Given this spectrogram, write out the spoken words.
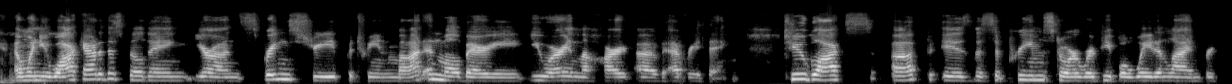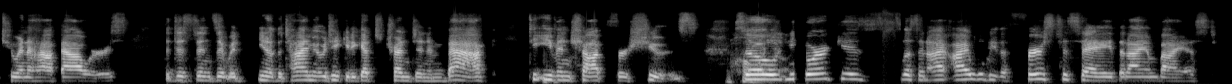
Mm-hmm. And when you walk out of this building, you're on Spring Street between Mott and Mulberry. You are in the heart of everything. Two blocks up is the Supreme store where people wait in line for two and a half hours. The distance it would, you know, the time it would take you to get to Trenton and back to even shop for shoes. Oh so New York is listen, I, I will be the first to say that I am biased.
